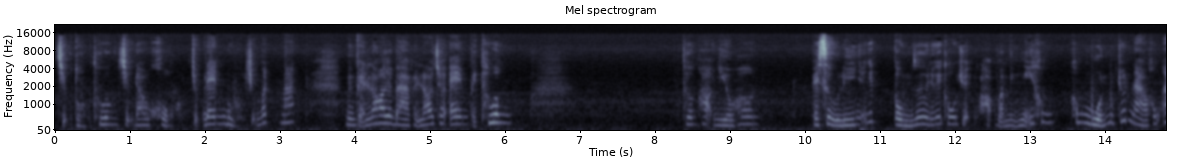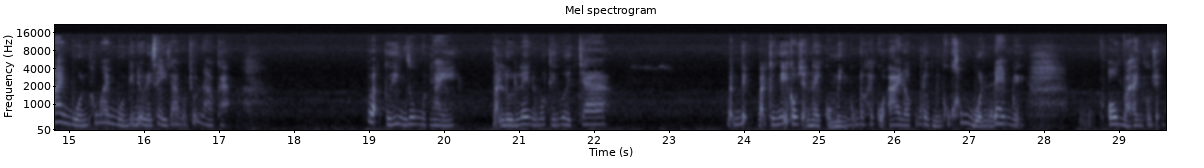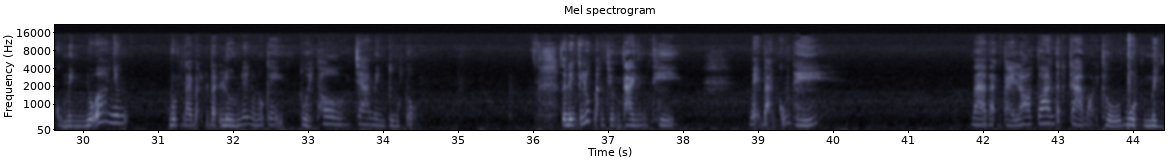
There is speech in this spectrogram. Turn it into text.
chịu tổn thương, chịu đau khổ, chịu đen đủi, chịu mất mát. Mình phải lo cho bà, phải lo cho em, phải thương thương họ nhiều hơn. Phải xử lý những cái tồn dư những cái câu chuyện của họ và mình nghĩ không không muốn một chút nào, không ai muốn, không ai muốn cái điều đấy xảy ra một chút nào cả. Các bạn cứ hình dung một ngày, bạn lớn lên với một cái người cha, bạn biết, bạn cứ nghĩ câu chuyện này của mình cũng được hay của ai đó cũng được, mình cũng không muốn đem cái ôm vào thành câu chuyện của mình nữa, nhưng một ngày bạn bạn lớn lên với một cái tuổi thơ, cha mình tù tội. Rồi đến cái lúc bạn trưởng thành thì mẹ bạn cũng thế và bạn phải lo toan tất cả mọi thứ một mình,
